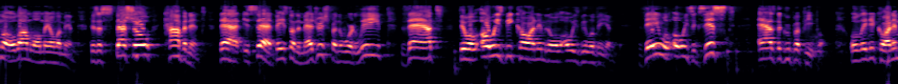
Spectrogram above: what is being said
olamim. There's a special covenant that is said, based on the medrash from the word li, that there will always be kohanim, there will always be leviyim. They will always exist, as the group of people. Kohanim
